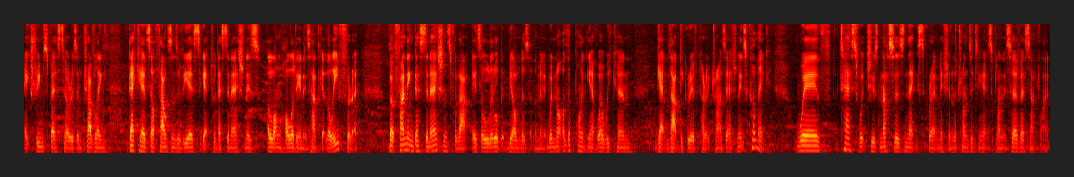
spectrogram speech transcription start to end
extreme space tourism, travelling decades or thousands of years to get to a destination is a long holiday and it's hard to get the leave for it. But finding destinations for that is a little bit beyond us at the minute. We're not at the point yet where we can get that degree of characterization. It's coming with TESS, which is NASA's next great mission, the Transiting Exoplanet Survey Satellite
